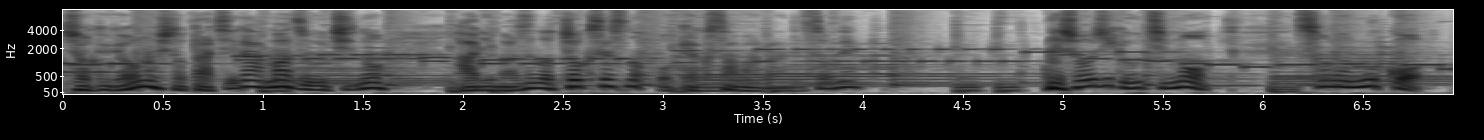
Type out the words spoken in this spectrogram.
職業の人たちがまずうちのハリマズの直接のお客様なんですよね。で正直うちもその向こう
